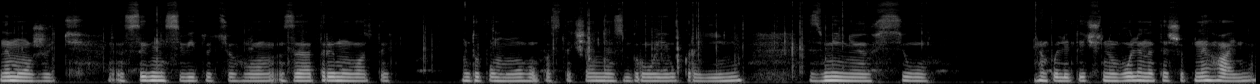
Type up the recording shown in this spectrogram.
не можуть е, сильні світу цього затримувати допомогу, постачання зброї Україні. Змінюю всю політичну волю на те, щоб негайно,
